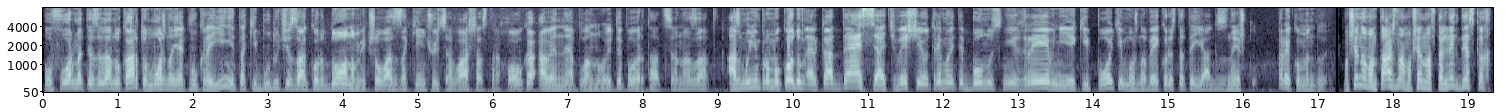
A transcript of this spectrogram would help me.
Оформити зелену карту можна як в Україні, так і будучи за кордоном, якщо у вас закінчується ваша страховка, а ви не плануєте повертатися назад. А з моїм промокодом РК10 ви ще й отримаєте бонусні гривні, які потім можна використати як знижку. Рекомендую. Машина вантажна, машина на стальних дисках.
